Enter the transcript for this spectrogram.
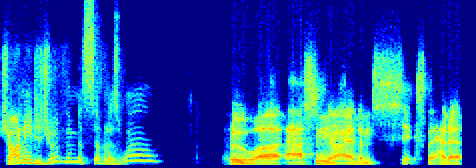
Johnny, did you have them at seven as well? Who? Uh, Aston? No, I had them six. I had a.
